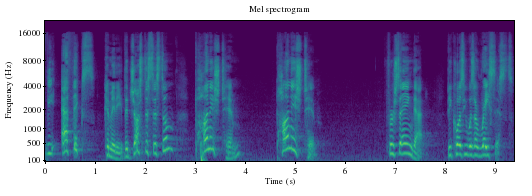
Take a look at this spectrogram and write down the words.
The ethics committee, the justice system, punished him, punished him for saying that because he was a racist.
